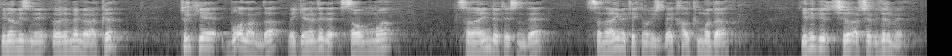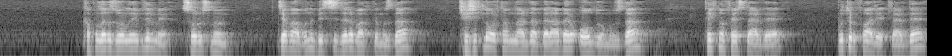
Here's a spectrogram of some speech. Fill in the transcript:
dinamizmi, öğrenme merakı Türkiye bu alanda ve genelde de savunma sanayinin de ötesinde sanayi ve teknolojide, kalkınmada yeni bir çığır açabilir mi? Kapıları zorlayabilir mi? sorusunun cevabını biz sizlere baktığımızda çeşitli ortamlarda beraber olduğumuzda teknofestlerde bu tür faaliyetlerde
